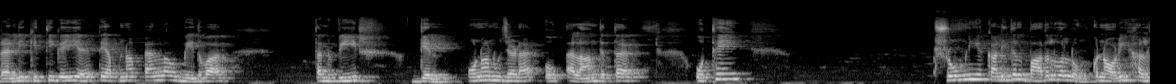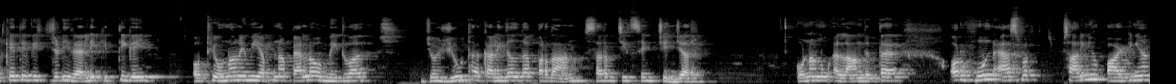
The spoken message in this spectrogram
ਰੈਲੀ ਕੀਤੀ ਗਈ ਹੈ ਅਤੇ ਆਪਣਾ ਪਹਿਲਾ ਉਮੀਦਵਾਰ ਤਨਵੀਰ ਗਿੱਲ ਉਹਨਾਂ ਨੂੰ ਜਿਹੜਾ ਉਹ ਐਲਾਨ ਦਿੱਤਾ ਹੈ। ਉੱਥੇ ਹੀ ਸ਼੍ਰੋਮਣੀ ਅਕਾਲੀ ਦਲ ਬਾਦਲ ਵੱਲੋਂ ਘਨੌਰੀ ਹਲਕੇ ਦੇ ਵਿੱਚ ਜਿਹੜੀ ਰੈਲੀ ਕੀਤੀ ਗਈ, ਉੱਥੇ ਉਹਨਾਂ ਨੇ ਵੀ ਆਪਣਾ ਪਹਿਲਾ ਉਮੀਦਵਾਰ ਜੋ ਯੂਥ ਅਕਾਲੀ ਦਲ ਦਾ ਪ੍ਰਧਾਨ ਸਰਬਜੀਤ ਸਿੰਘ ਝਿੰਜਰ, ਉਹਨਾਂ ਨੂੰ ਐਲਾਨ ਦਿੱਤਾ ਹੈ ਔਰ ਹੁਣ ਇਸ ਵਕਤ ਸਾਰੀਆਂ ਪਾਰਟੀਆਂ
